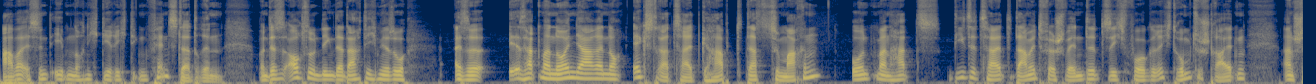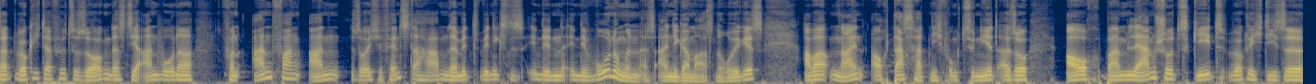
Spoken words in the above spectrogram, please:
aber es sind eben noch nicht die richtigen Fenster drin. Und das ist auch so ein Ding, da dachte ich mir so, also es hat man neun Jahre noch extra Zeit gehabt, das zu machen. Und man hat diese Zeit damit verschwendet, sich vor Gericht rumzustreiten, anstatt wirklich dafür zu sorgen, dass die Anwohner von Anfang an solche Fenster haben, damit wenigstens in den, in den Wohnungen es einigermaßen ruhig ist. Aber nein, auch das hat nicht funktioniert. Also auch beim Lärmschutz geht wirklich diese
